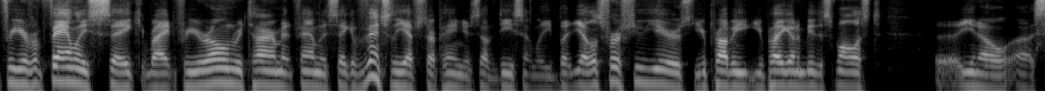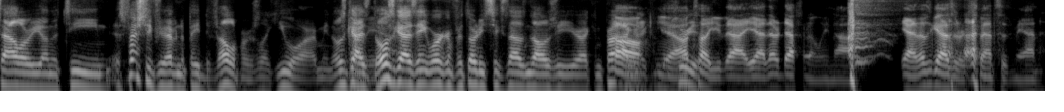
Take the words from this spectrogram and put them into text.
for your family's sake, right? For your own retirement family's sake, eventually you have to start paying yourself decently. But yeah, those first few years, you're probably you're probably going to be the smallest, uh, you know, uh, salary on the team, especially if you're having to pay developers like you are. I mean, those guys, yeah. those guys ain't working for thirty six thousand dollars a year. I can probably, Oh I can yeah, I'll you. tell you that. Yeah, they're definitely not. yeah, those guys are expensive, man.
